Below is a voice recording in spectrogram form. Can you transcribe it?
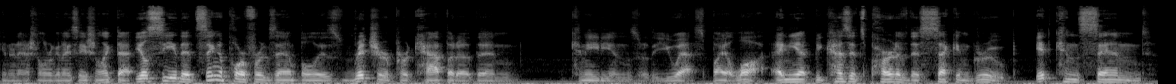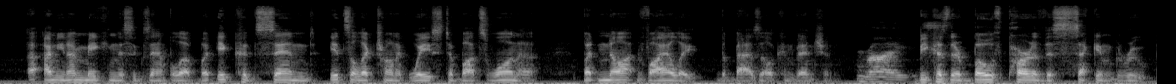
international organization like that, you'll see that Singapore, for example, is richer per capita than Canadians or the US by a lot. And yet, because it's part of this second group, it can send I mean, I'm making this example up, but it could send its electronic waste to Botswana, but not violate the Basel Convention. Right. Because they're both part of this second group.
